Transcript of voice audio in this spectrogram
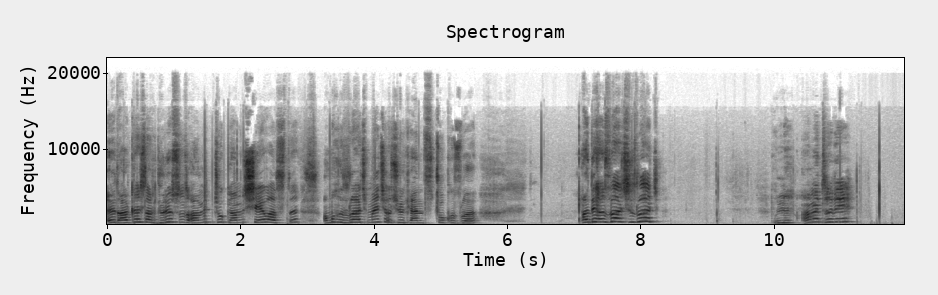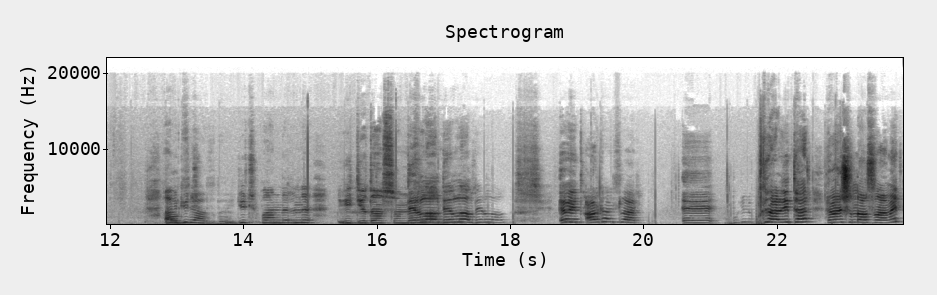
Evet arkadaşlar görüyorsunuz Ahmet çok yanlış şeye bastı. Ama hızlı açmaya çalışıyor kendisi çok hızlı. Hadi hızlı aç hızlı aç. Bunu Ahmet hadi. Abi güç, yazdı. güç puanlarını videodan sonra Daryl al, Daryl al, Daryl al. Evet arkadaşlar. Eee bugün bu kadar yeter. Hemen şunu da alsın Ahmet.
